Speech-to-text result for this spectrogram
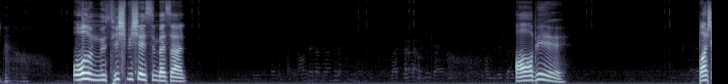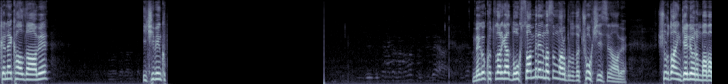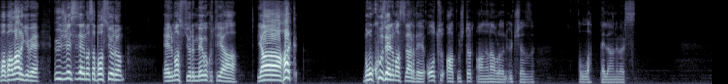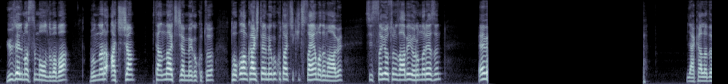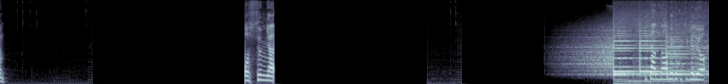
Oğlum müthiş bir şeysin be sen. Abi. Başka ne kaldı abi? 2000 kup- Mega kutular geldi. 91 elmasım var burada da. Çok iyisin abi. Şuradan geliyorum baba babalar gibi. Ücretsiz elmasa basıyorum. Elmas diyorum mega kutu ya. Ya hak. 9 elmas verdi. 30 64 anana avradın 3 yazdı. Allah belanı versin. 100 elmasım oldu baba. Bunları açacağım. Bir tane daha açacağım mega kutu. Toplam kaç tane mega kutu açtık hiç sayamadım abi. Siz sayıyorsunuz abi yorumlara yazın. Evet. Yakaladım. Kostüm geldi. Tane daha mega kutu geliyor.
